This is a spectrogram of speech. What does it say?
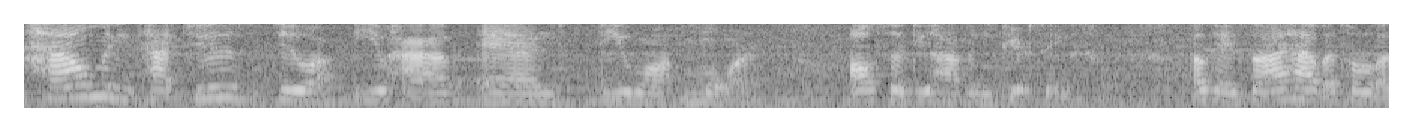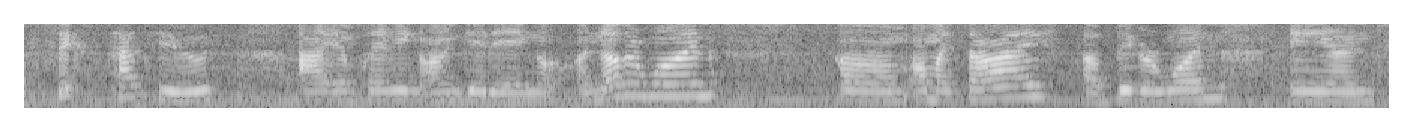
How many tattoos do you have and do you want more? Also, do you have any piercings? Okay, so I have a total of six tattoos. I am planning on getting another one um, on my thigh, a bigger one, and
